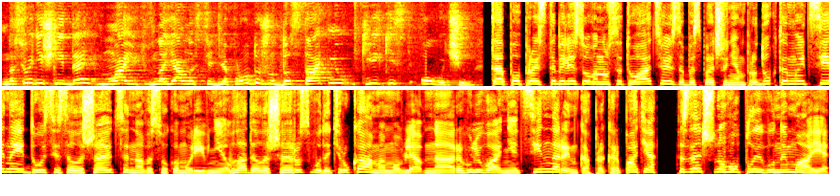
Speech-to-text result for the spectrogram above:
на сьогоднішній день мають в наявності для продажу достатню кількість овочів. Та, попри стабілізовану ситуацію з забезпеченням продуктами, ціни й досі залишаються на високому рівні. Влада лише розводить руками, мовляв, на регулювання цін на ринках Прикарпаття значного впливу немає.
